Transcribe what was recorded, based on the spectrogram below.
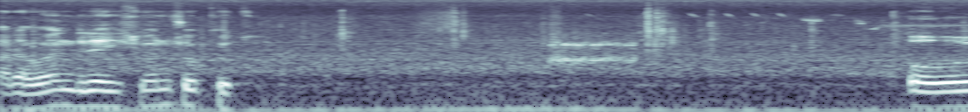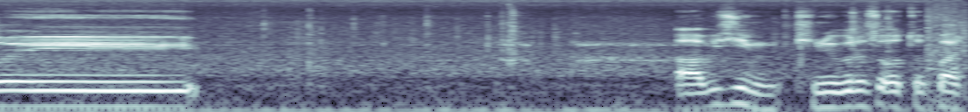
Arabanın direksiyonu çok kötü. Oy. Abiciğim şimdi burası otopark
